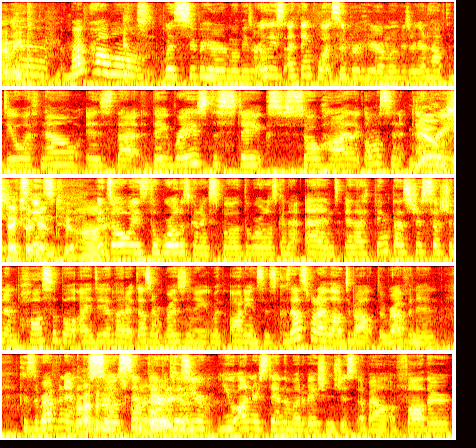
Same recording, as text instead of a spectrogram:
I mean, Yeah, my problem with superhero movies, or at least I think what superhero movies are gonna have to deal with now, is that they raise the stakes so high, like almost in yeah, every. the stakes it's, are getting too high. it's always the world is gonna explode, the world is gonna end, and I think that's just such an impossible idea that it doesn't resonate with audiences. Because that's what I loved about The Revenant. Because The Revenant The was so Revenant's simple great. Because you you understand the motivations just about a father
